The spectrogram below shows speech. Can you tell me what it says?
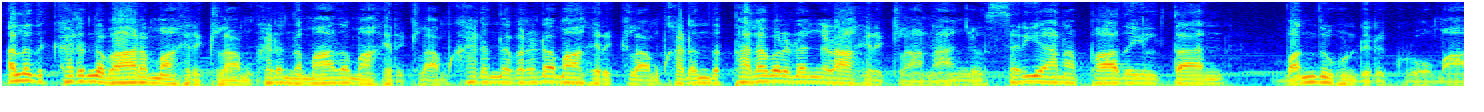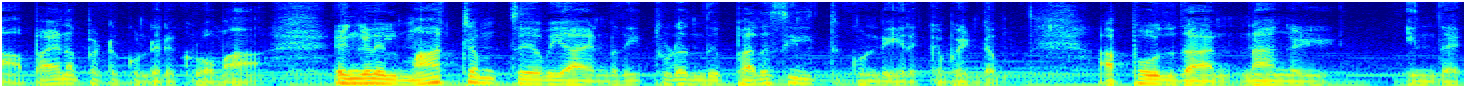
அல்லது கடந்த வாரமாக இருக்கலாம் கடந்த மாதமாக இருக்கலாம் கடந்த வருடமாக இருக்கலாம் கடந்த பல வருடங்களாக இருக்கலாம் நாங்கள் சரியான பாதையில் தான் வந்து கொண்டிருக்கிறோமா பயணப்பட்டுக் கொண்டிருக்கிறோமா எங்களில் மாற்றம் தேவையா என்பதை தொடர்ந்து பரிசீலித்துக் கொண்டே இருக்க வேண்டும். அப்போதுதான் நாங்கள் இந்த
